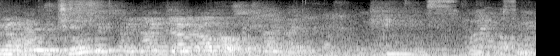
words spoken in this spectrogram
Small out too. Nice. 40%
